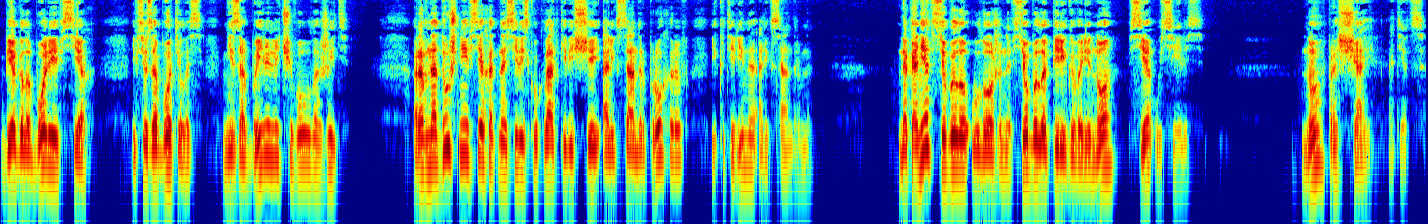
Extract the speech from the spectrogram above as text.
бегала более всех и все заботилась, не забыли ли чего уложить. Равнодушнее всех относились к укладке вещей Александр Прохоров и Катерина Александровна. Наконец все было уложено, все было переговорено, все уселись. «Ну, прощай, отец»,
